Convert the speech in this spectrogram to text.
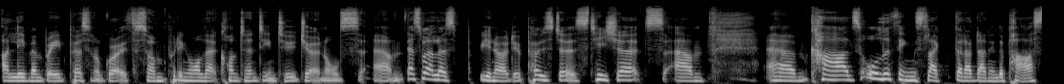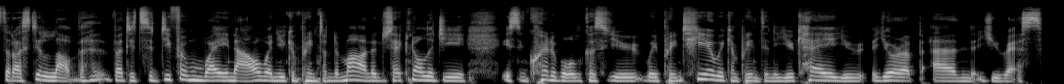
I live and breathe personal growth. So I'm putting all that content into journals, um, as well as you know I do posters, t-shirts, um, um, cards, all the things like that I've done in the past that I still love. But it's a different way now when you can print on demand. And the technology is incredible because you we print here, we can print in the UK, you, Europe, and US.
